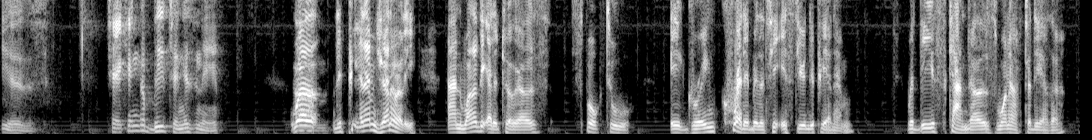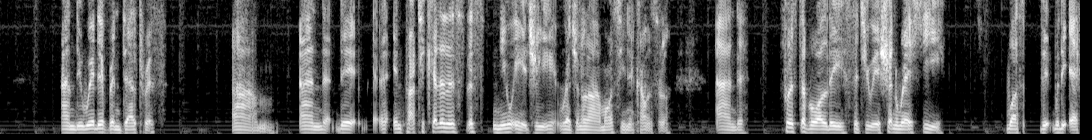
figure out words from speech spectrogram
He is taking a beating, isn't he? Well, Um, the PNM generally, and one of the editorials spoke to a growing credibility issue in the PNM with these scandals one after the other and the way they've been dealt with. Um, and they, in particular, this this new AG, Reginald Armour, senior counsel, and first of all, the situation where he was the, with the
